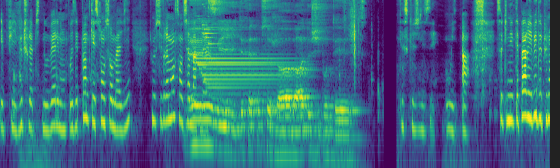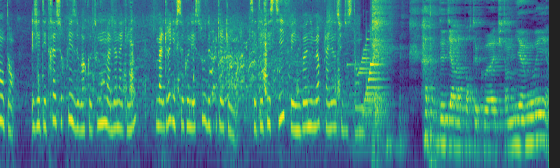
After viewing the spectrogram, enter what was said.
Et puis, vu que je suis la petite nouvelle, ils m'ont posé plein de questions sur ma vie, je me suis vraiment sentie à ma Eh place. oui, t'es faite pour ce job, arrête de chipoter. Qu'est-ce que je disais? Oui, ah, ce qui n'était pas arrivé depuis longtemps. J'ai été très surprise de voir que tout le monde m'a bien accueilli, malgré qu'ils se connaissent tous depuis quelques mois. C'était festif et une bonne humeur planait au-dessus du stand. De dire n'importe quoi, tu t'ennuies à mourir.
